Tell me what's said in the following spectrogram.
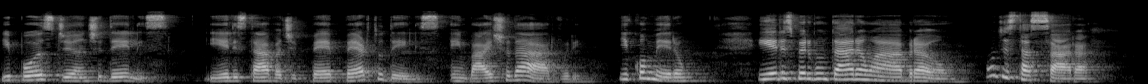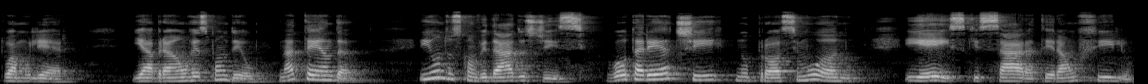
e pôs diante deles e ele estava de pé perto deles, embaixo da árvore, e comeram. E eles perguntaram a Abraão: Onde está Sara, tua mulher? E Abraão respondeu: Na tenda. E um dos convidados disse: Voltarei a ti no próximo ano, e eis que Sara terá um filho.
